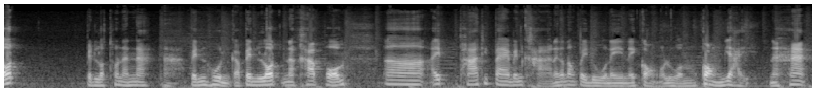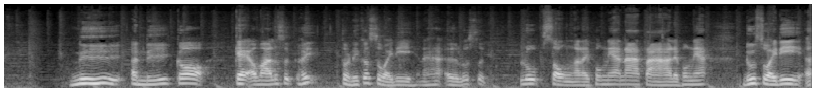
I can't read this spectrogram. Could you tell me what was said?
รถเป็นรถเท่านั้นนะอ่าเป็นหุ่นกับเป็นรถนะครับผมอ่าไอ้พาร์ทที่แปลงเป็นขาเนี่ยก็ต้องไปดูในในกล่องรวมกล่องใหญ่นะฮะ นี่อันนี้ก็แกะออกมารู้สึกเฮ้ยตัวนี้ก็สวยดีนะฮะเออรู้สึกรูปทรงอะไรพวกเนี้ยหน้าตาอะไรพวกเนี้ยดูสวยดีเอ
